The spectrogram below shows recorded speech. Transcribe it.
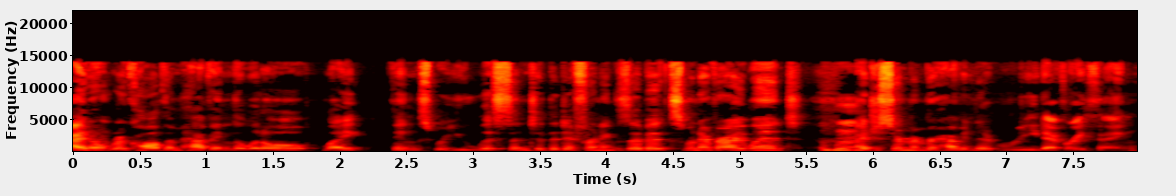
I don't recall them having the little like things where you listen to the different exhibits whenever I went. Mm-hmm. I just remember having to read everything.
